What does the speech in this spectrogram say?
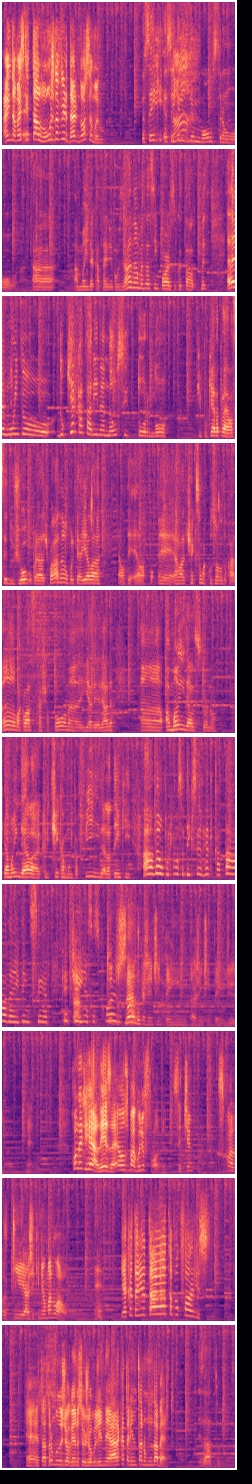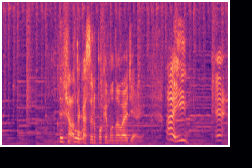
Ainda mais que tá longe da verdade. Nossa, mano, Eu sei que, eu sei que Ah. eles demonstram a, a mãe da Catarina como assim, ah não, mas ela se importa, coisa tal. Mas ela é muito. Do que a Catarina não se tornou, tipo, que era pra ela ser do jogo, pra ela, tipo, ah não, porque aí ela. Ela, ela, é, ela tinha que ser uma cuzona do caramba, clássica chatona e arealhada. Ah, a mãe dela se tornou. Porque a mãe dela critica muito a filha, ela tem que. Ah, não, porque você tem que ser recatada e tem que ser quietinha, essas tudo coisas. certo Mano, que a gente entende, a gente entende, né? Rolê de realeza é uns bagulho foda. Você tinha que que agir que nem o manual. É. E a Catarina tá, tá pouco fora disso. É, tá todo mundo jogando seu jogo linear, a Catarina tá no mundo aberto. Exato. Então, tipo, Ela tá caçando Pokémon na Wild Area. Aí,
